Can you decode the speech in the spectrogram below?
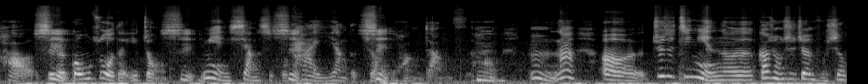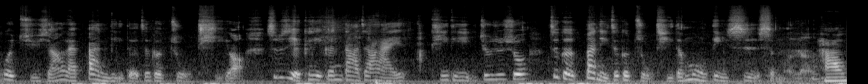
好，这个工作的一种是面向是不太一样的状况这样子哈。嗯，嗯，那呃，就是今年呢，高雄市政府社会局想要来办理的这个主题哦，是不是也可以跟大家来提提？就是就是说，这个办理这个主题的目的是什么呢？好，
